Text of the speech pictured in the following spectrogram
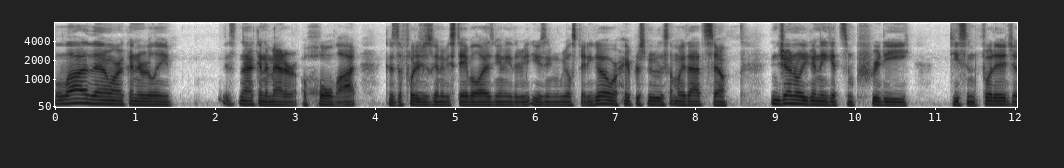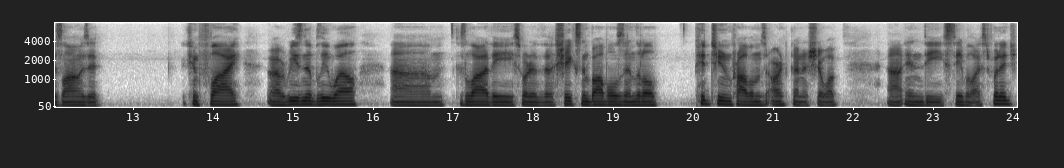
a lot of them aren't going to really, it's not going to matter a whole lot because the footage is going to be stabilized, you know, either using ReelSteady Go or Hypersmooth or something like that. So in general, you're going to get some pretty decent footage as long as it can fly uh, reasonably well. Because um, a lot of the sort of the shakes and bobbles and little PID tune problems aren't going to show up uh, in the stabilized footage.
